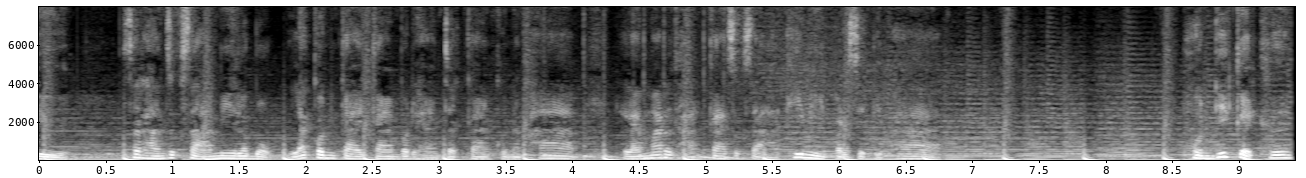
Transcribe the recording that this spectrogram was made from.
ยืน สถานศึกษามีระบบ และกลไกการบริหารจัดการคุณภาพ และมาตรฐานการศึกษาที่มีประสิทธิภาพ ผลที่เกิดขึ้น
